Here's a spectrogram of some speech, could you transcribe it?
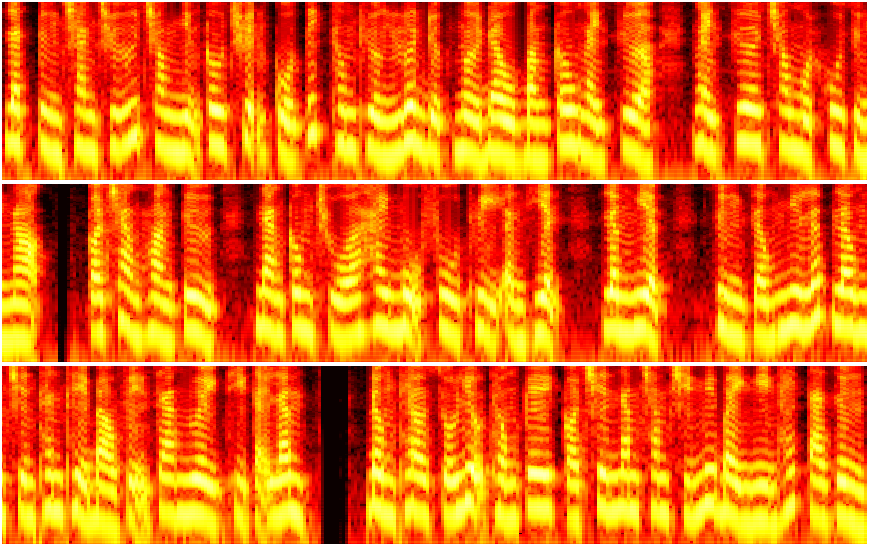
lật từng trang chữ trong những câu chuyện cổ tích thông thường luôn được mở đầu bằng câu ngày xưa, ngày xưa trong một khu rừng nọ, có chàng hoàng tử, nàng công chúa hay mụ phù thủy ẩn hiện, lâm nghiệp, rừng giống như lớp lông trên thân thể bảo vệ da người thì tại Lâm. Đồng theo số liệu thống kê có trên 597.000 hecta rừng,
